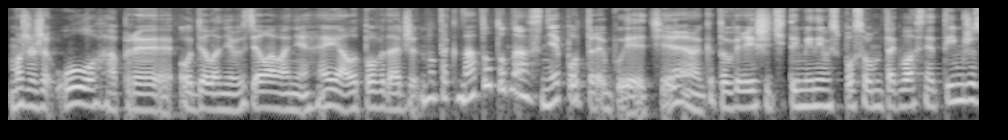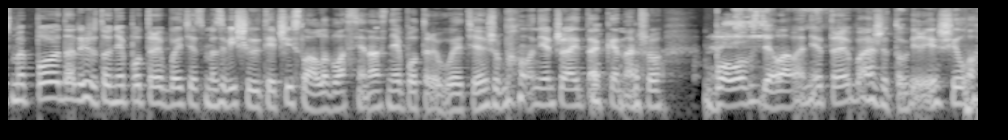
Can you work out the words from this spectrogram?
možno, že úloha pre oddelenie vzdelávania, hej, ale povedať, že no tak na toto nás nepotrebujete, ak to vyriešiť tým iným spôsobom, tak vlastne tým, že sme povedali, že to nepotrebujete, sme zvýšili tie čísla, ale vlastne nás nepotrebujete, že bolo niečo aj také, na čo bolo vzdelávanie treba, že to vyriešilo.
